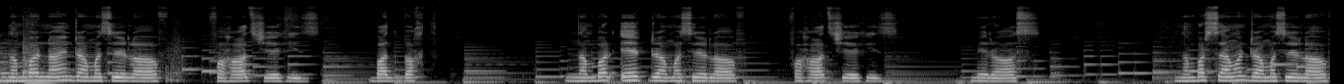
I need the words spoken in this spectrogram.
number nine drama serial of Fahad Sheikh is Badbakht. Number eight drama serial of Fahad Sheikh is Mirass. Number seven drama serial of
